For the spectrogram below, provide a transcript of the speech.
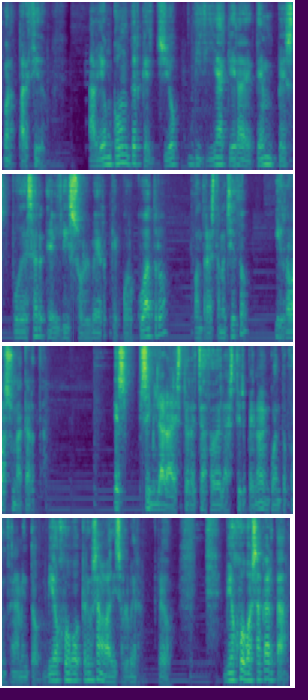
Bueno, parecido había un counter que yo diría que era de Tempest, puede ser el Disolver, que por 4 contra este hechizo y robas una carta. Es similar a este rechazo de la estirpe, ¿no? En cuanto a funcionamiento. Biojuego, creo que se llamaba Disolver, creo. Biojuego esa carta,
